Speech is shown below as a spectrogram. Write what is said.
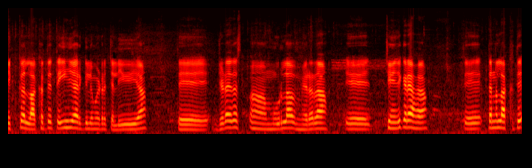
1 ਲੱਖ ਤੇ 23000 ਕਿਲੋਮੀਟਰ ਚੱਲੀ ਹੋਈ ਆ ਤੇ ਜਿਹੜਾ ਇਹਦਾ ਮੂਰਲਾ ਮਿਰਰ ਆ, ਇਹ ਚੇਂਜ ਕਰਿਆ ਹੋਇਆ ਤੇ 3 ਲੱਖ ਤੇ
